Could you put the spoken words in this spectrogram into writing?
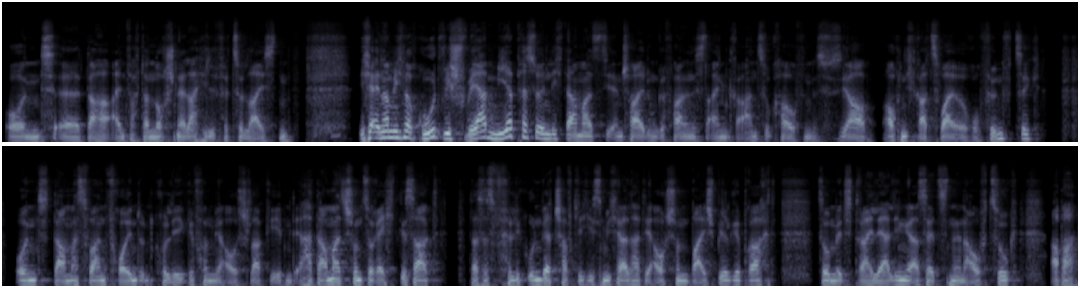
und äh, da einfach dann noch schneller Hilfe zu leisten. Ich erinnere mich noch gut, wie schwer mir persönlich damals die Entscheidung gefallen ist, einen Kran zu kaufen. Das ist ja auch nicht gerade 2,50 Euro. Und damals war ein Freund und Kollege von mir ausschlaggebend. Er hat damals schon zu Recht gesagt, dass es völlig unwirtschaftlich ist. Michael hat ja auch schon ein Beispiel gebracht, so mit drei Lehrlinge ersetzenden Aufzug. Aber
